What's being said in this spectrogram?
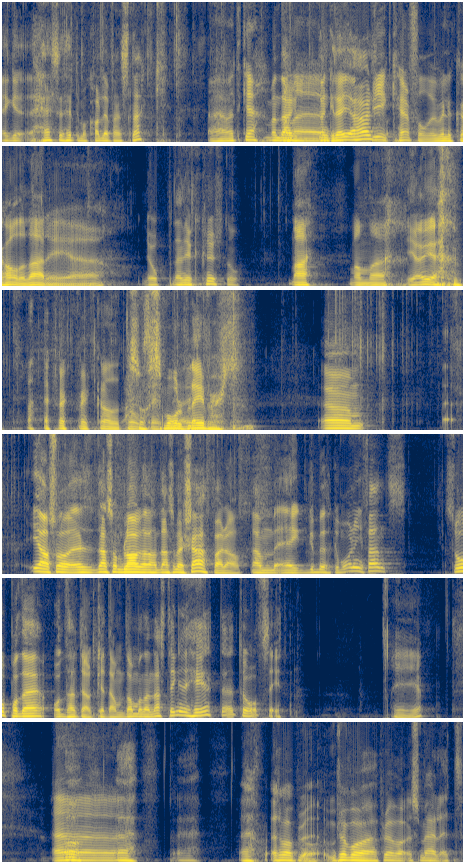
Jeg, jeg helt til å kalle det for en snack, Jeg vet ikke. men den, Men, den greia her Be careful, vi vil jo ikke ha det der i uh... Nope, den er jo ikke knust nå. Nei, men uh, Ja, ja. Altså, small flavors. Um, ja, så de som lager de som er sjef her, da, de er Good Morning Fans. så på det, og tenkte ok, da, må den neste tingen hete of Satan. Ja. Uh, uh, uh, eh, eh, jeg skal prøve, prøve, prøve å smelle litt.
